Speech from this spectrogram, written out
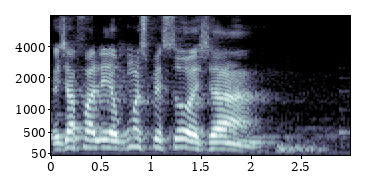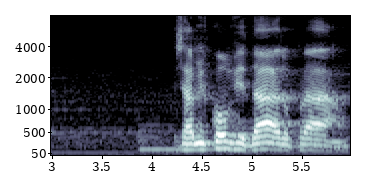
Eu já falei, algumas pessoas já já me convidaram para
